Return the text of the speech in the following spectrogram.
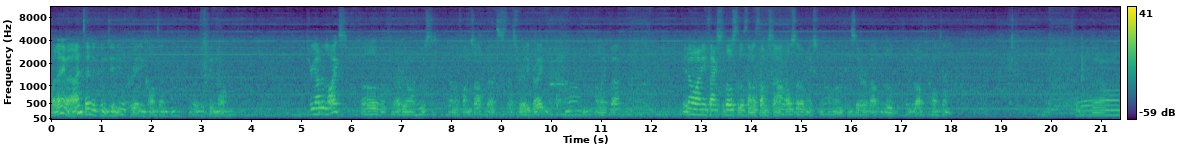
but anyway, I intend to continue creating content, and there'll just be more. 300 likes, so everyone who's done a thumbs up, that's that's really great. Um, I like that. You know, I mean, thanks to those that have done a thumbs down, also it makes me want to consider about little think about the content. Uh,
